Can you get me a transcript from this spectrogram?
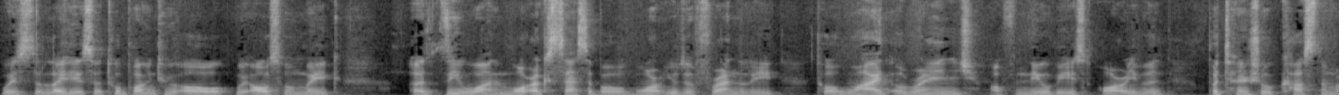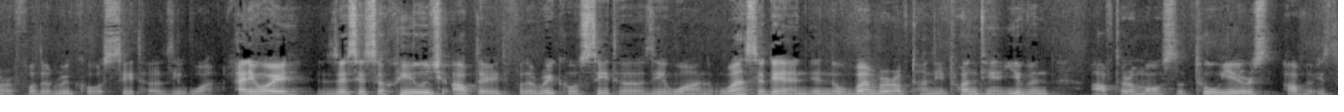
with the latest 2.20 will also make a Z1 more accessible, more user-friendly to a wide range of newbies or even potential customer for the Ricoh Theta Z1. Anyway, this is a huge update for the Ricoh Theta Z1 once again in November of 2020. Even after almost two years of its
